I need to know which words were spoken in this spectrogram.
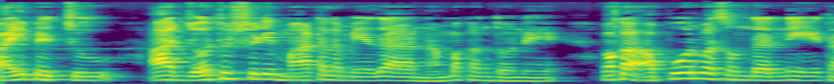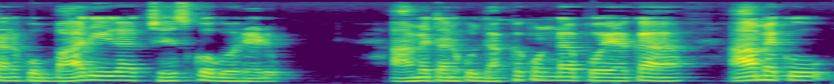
పైపెచ్చు ఆ జ్యోతిష్యుడి మాటల మీద నమ్మకంతోనే ఒక అపూర్వ సుందరిని తనకు భారీగా చేసుకోగోరాడు. ఆమె తనకు దక్కకుండా పోయాక ఆమెకు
